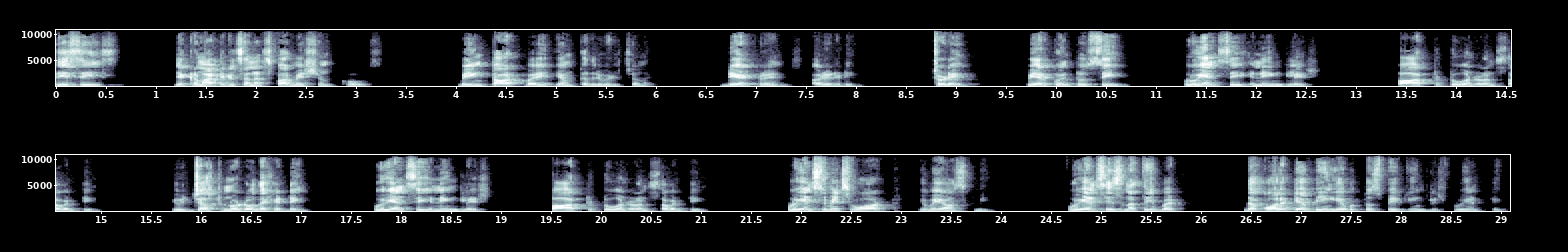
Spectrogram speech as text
This is a grammatical sentence formation course being taught by M. Kadrivel Chennai. Dear friends, are you ready? Today, we are going to see fluency in English, part 217. You just note down the heading Fluency in English, part 217. Fluency means what? You may ask me. Fluency is nothing but the quality of being able to speak English fluently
